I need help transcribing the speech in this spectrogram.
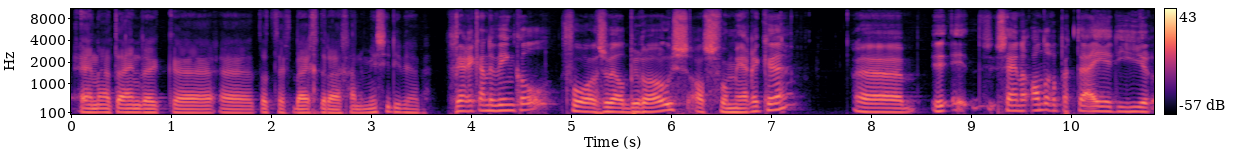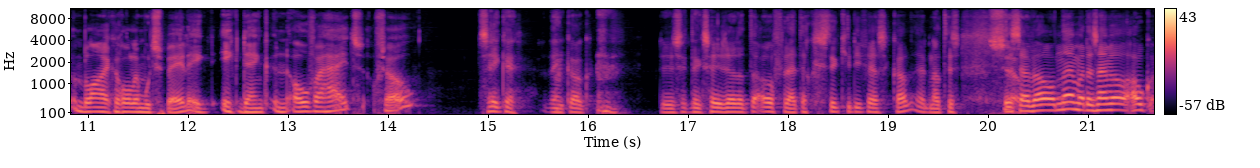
En uiteindelijk dat heeft bijgedragen aan de missie die we hebben. Werk aan de winkel voor zowel bureaus als voor merken. Eh, zijn er andere partijen die hier een belangrijke rol in moeten spelen? Ik, ik denk een overheid of zo. Zeker, denk ik ook. Dus ik denk sowieso dat de overheid ook een stukje diverser kan. En dat is. Zo. Er zijn wel, nee, maar er zijn wel ook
